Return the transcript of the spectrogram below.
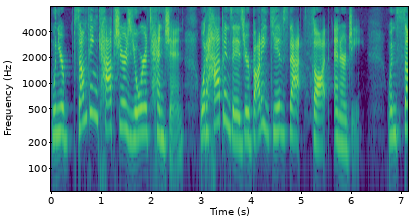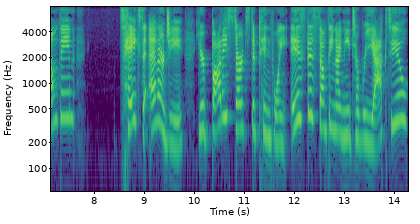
When your something captures your attention, what happens is your body gives that thought energy. When something takes energy, your body starts to pinpoint is this something I need to react to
